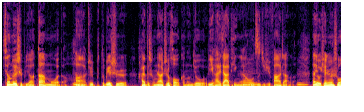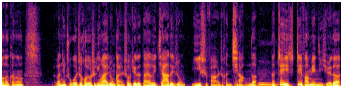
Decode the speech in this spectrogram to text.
相对是比较淡漠的哈。嗯这特别是孩子成家之后，可能就离开家庭，然后嗯自己去发展了。嗯但有些人说呢，可能完全出国之后又是另外一种感受，觉得大家对家的这种意识反而是很强的。嗯那这这方面，你觉得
